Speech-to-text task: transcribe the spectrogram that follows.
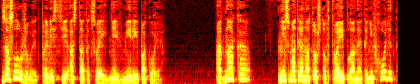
заслуживает провести остаток своих дней в мире и покое. Однако Несмотря на то, что в твои планы это не входит,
